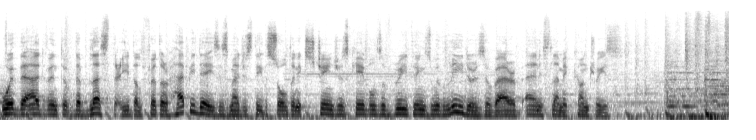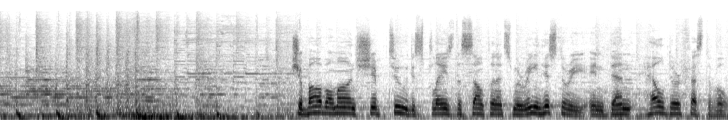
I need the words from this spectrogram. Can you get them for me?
With the advent of the blessed Eid al-Fitr, happy days, His Majesty the Sultan exchanges cables of greetings with leaders of Arab and Islamic countries. Shabab Oman Ship 2 displays the Sultanate's marine history in Den Helder Festival.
